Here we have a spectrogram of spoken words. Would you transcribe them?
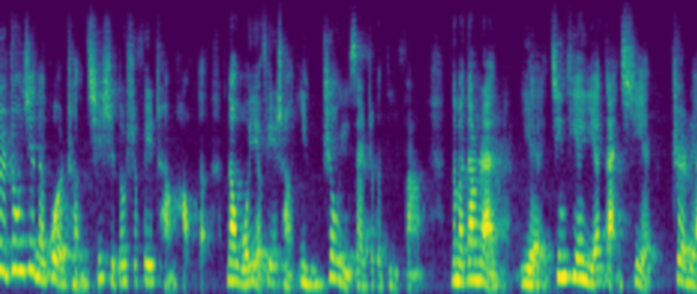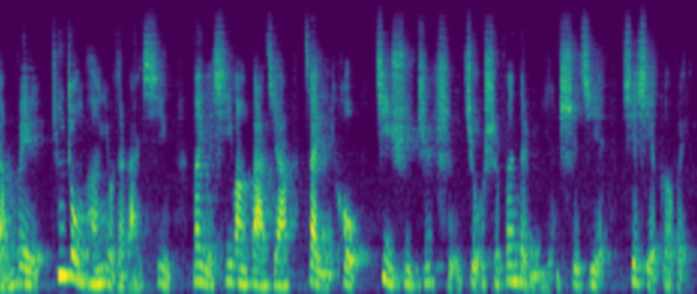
这中间的过程其实都是非常好的，那我也非常 enjoy 在这个地方。那么当然也今天也感谢这两位听众朋友的来信，那也希望大家在以后继续支持九十分的语言世界，谢谢各位。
